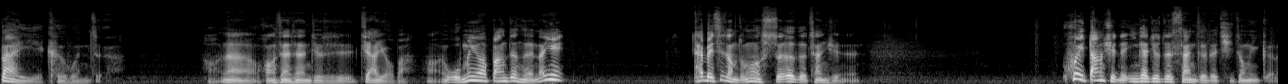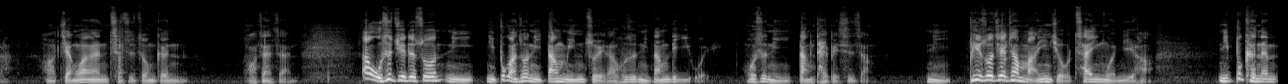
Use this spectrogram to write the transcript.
败也柯文哲。好，那黄珊珊就是加油吧。啊，我们要帮任何人。那因为台北市长总共有十二个参选人。会当选的应该就这三个的其中一个了。好，蒋万安、陈世忠跟黄珊珊。那我是觉得说，你你不管说你当名嘴了，或者你当立委，或是你当台北市长，你比如说像像马英九、蔡英文也好，你不可能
